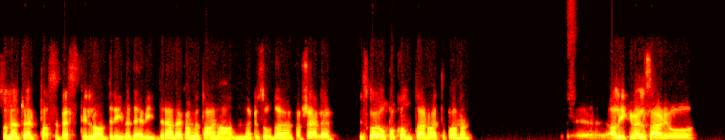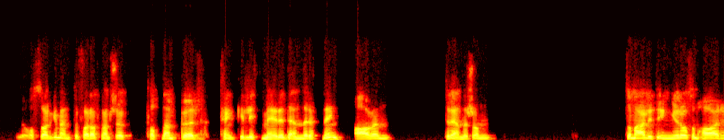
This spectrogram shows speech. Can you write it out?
som eventuelt passer best til å drive det videre. Det kan vi ta i en annen episode, kanskje. Eller vi skal jo opp på konto her nå etterpå. Men uh, allikevel så er det jo også argumenter for at kanskje Tottenham bør tenke litt mer i den retning av en trener som, som er litt yngre og som har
